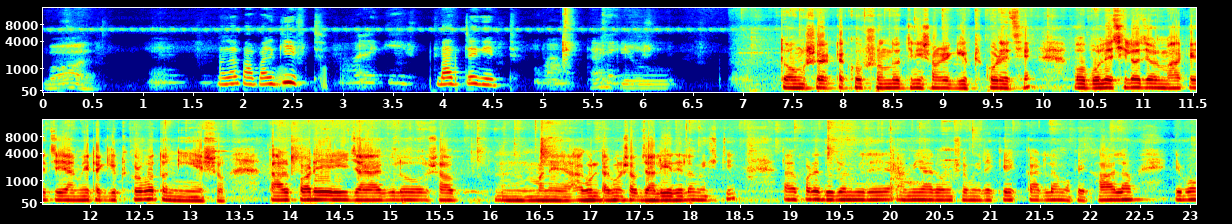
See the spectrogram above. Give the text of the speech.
বল। বলো পাপার gift birthday gift. Thank you তো অংশ একটা খুব সুন্দর জিনিস আমাকে গিফট করেছে। ও বলেছিল যে ওর মাকে যে আমি এটা গিফট করব তো নিয়ে এসো। তারপরে এই জায়গাগুলো সব মানে আগুন টাগুন সব জ্বালিয়ে দিল মিষ্টি। তারপরে দুজন মিলে আমি আর অংশ মিলে কেক কাটলাম ওকে খাওয়ালাম এবং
